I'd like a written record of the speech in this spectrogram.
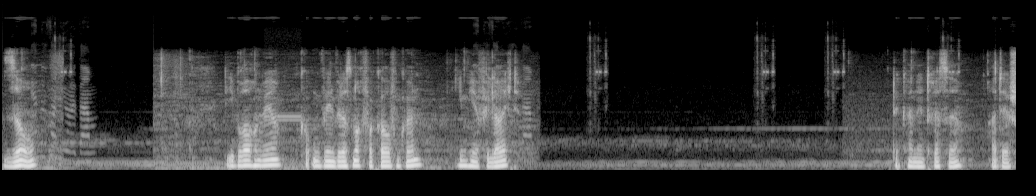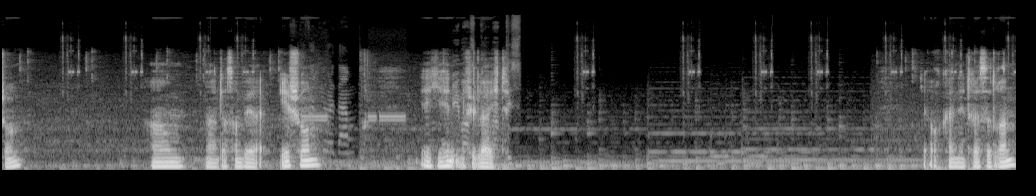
So. Die brauchen wir. Gucken, wen wir das noch verkaufen können. Ihm hier vielleicht. Der kein Interesse. Hat er schon. Ähm, na, das haben wir eh schon. Er hier hinten vielleicht. Ja, auch kein Interesse dran.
